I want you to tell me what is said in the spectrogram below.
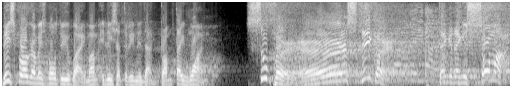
This program is brought to you by Ma'am Elisa Trinidad from Taiwan. Super Sticker! Thank you, thank you so much!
